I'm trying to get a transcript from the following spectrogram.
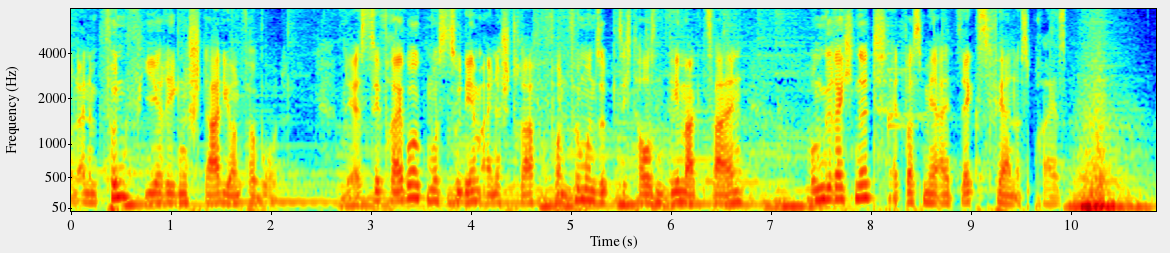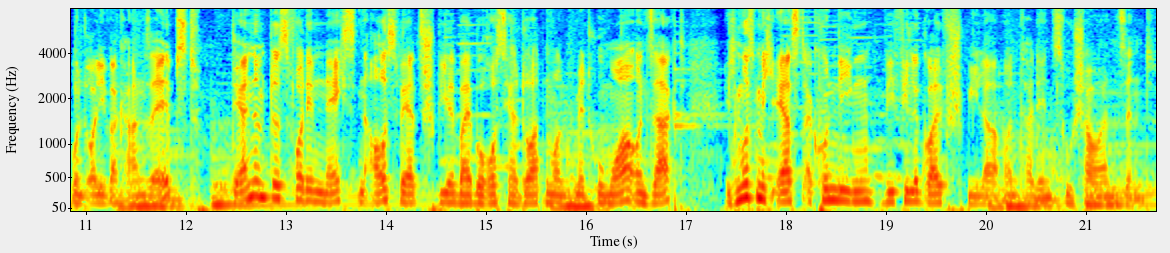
und einem fünfjährigen Stadionverbot. Der SC Freiburg muss zudem eine Strafe von 75.000 D-Mark zahlen, umgerechnet etwas mehr als sechs Fairnesspreise. Und Oliver Kahn selbst? Der nimmt es vor dem nächsten Auswärtsspiel bei Borussia Dortmund mit Humor und sagt, ich muss mich erst erkundigen, wie viele Golfspieler unter den Zuschauern sind.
